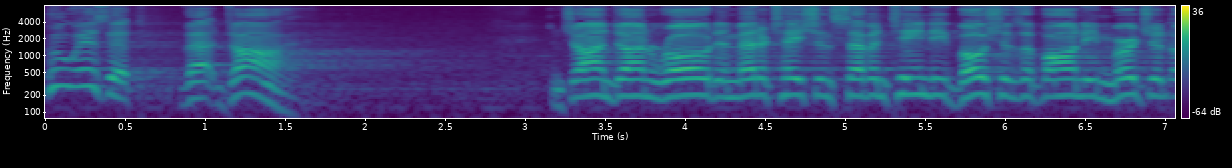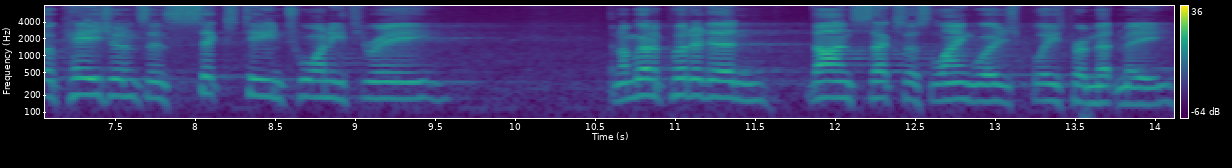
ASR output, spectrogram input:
Who is it that died? And John Donne wrote in Meditation 17 Devotions upon Emergent Occasions in 1623. And I'm going to put it in non sexist language, please permit me.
